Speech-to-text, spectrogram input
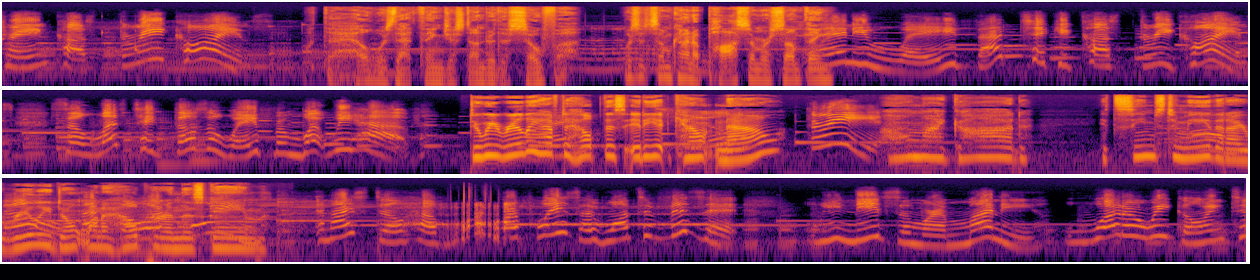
train costs three coins. What the hell was that thing just under the sofa? Was it some kind of possum or something? Anyway, that ticket costs three coins. So let's take those away from what we have. Do we really have to help this idiot count now? Three! Oh my god. It seems to me oh, that I really don't want to help her in this game. And I still have one more place I want to visit. We need some more money. What are we going to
